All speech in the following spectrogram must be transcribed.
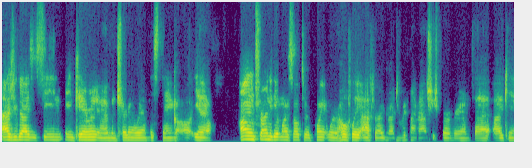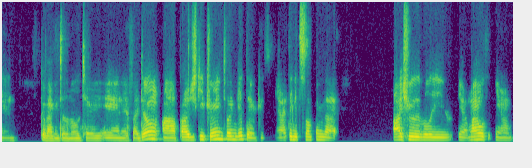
As you guys have seen in camera, I've been chugging away on this thing. Uh, you know, I'm trying to get myself to a point where hopefully after I graduate my master's program that I can go back into the military. And if I don't, I'll probably just keep training until I can get there because you know, I think it's something that I truly believe. You know, my whole you know,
